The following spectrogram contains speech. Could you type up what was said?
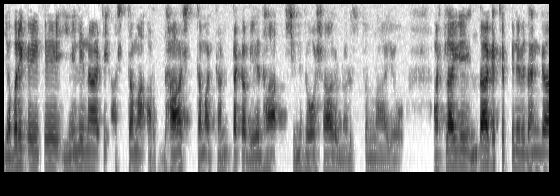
ఎవరికైతే ఏలినాటి అష్టమ అర్ధాష్టమ కంటక వేధ శని దోషాలు నడుస్తున్నాయో అట్లాగే ఇందాక చెప్పిన విధంగా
